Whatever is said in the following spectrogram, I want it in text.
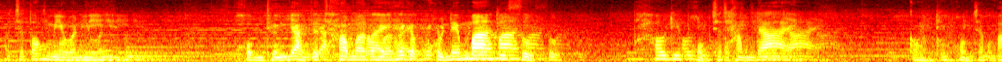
ว่าจะต้องมีวันนี้ ผมถึงอยากจะทำอะไรให้กับคุณได้มากที่สุด เท่าที่ผมจะทำได้ ก่อนที่ผมจะไป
